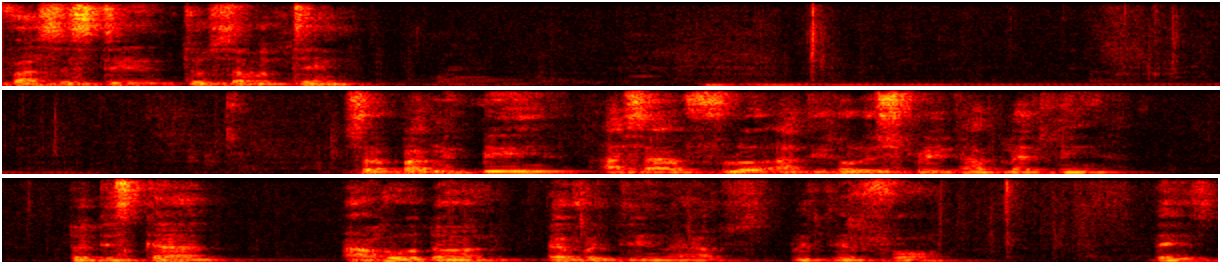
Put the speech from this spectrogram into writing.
verse 16 to 17. So permit me as I flow as the Holy Spirit have led me to discard and hold on everything I have written for this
